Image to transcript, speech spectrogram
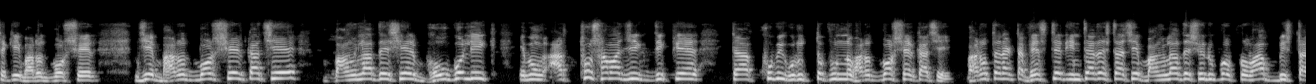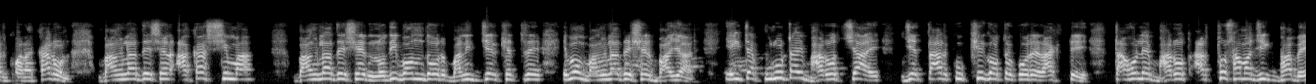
থেকেই ভারতবর্ষের, যে ভারতবর্ষের কাছে বাংলাদেশের ভৌগোলিক এবং আর্থসামাজিক দিকের টা খুবই গুরুত্বপূর্ণ ভারতবর্ষের কাছে। ভারতের একটা ভেস্টেড ইন্টারেস্ট আছে বাংলাদেশের উপর প্রভাব বিস্তার করা। কারণ বাংলাদেশের আকাশ সীমা বাংলাদেশের নদী বন্দর বাণিজ্যের ক্ষেত্রে এবং বাংলাদেশের বাজার, এইটা পুরোটাই ভারত চায় যে তার কুক্ষিগত করে রাখতে। তাহলে ভারত আর্থসামাজিক ভাবে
